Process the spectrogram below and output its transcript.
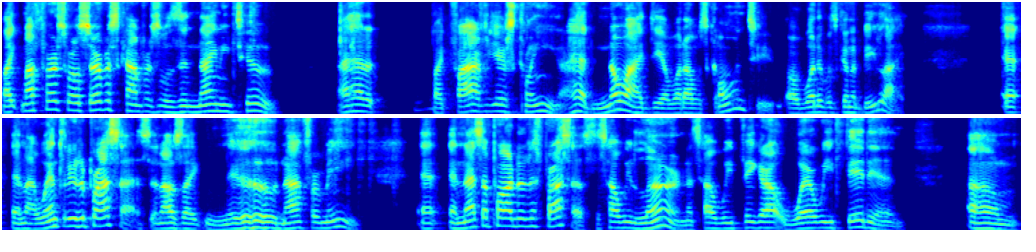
Like my first World Service Conference was in 92. I had like five years clean. I had no idea what I was going to or what it was going to be like. And, and I went through the process and I was like, no, not for me. And, and that's a part of this process. That's how we learn. That's how we figure out where we fit in. Um,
